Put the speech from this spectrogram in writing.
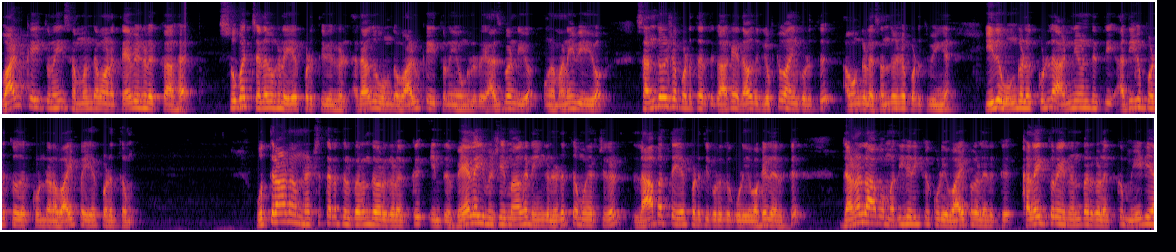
வாழ்க்கை துணை சம்பந்தமான தேவைகளுக்காக சுப செலவுகளை ஏற்படுத்துவீர்கள். அதாவது உங்கள் வாழ்க்கை துணை உங்களுடைய ஹஸ்பண்டையோ உங்கள் மனைவியையோ சந்தோஷப்படுத்துறதுக்காக ஏதாவது கிஃப்ட் வாங்கி கொடுத்து அவங்கள சந்தோஷப்படுத்துவீங்க. இது உங்களுக்குள்ள அந்யோன்யத்தை அதிகப்படுத்துவதற்குண்டான வாய்ப்பை ஏற்படுத்தும். உத்திராடம் நட்சத்திரத்தில் பிறந்தவர்களுக்கு இன்று வேலை விஷயமாக நீங்கள் எடுத்த முயற்சிகள் லாபத்தை ஏற்படுத்தி கொடுக்கக்கூடிய வகையில் இருக்குது தனலாபம் அதிகரிக்கக்கூடிய வாய்ப்புகள் இருக்குது கலைத்துறை நண்பர்களுக்கும் மீடியா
